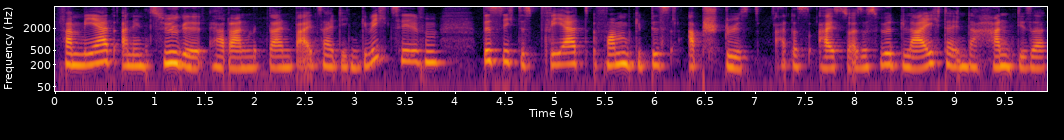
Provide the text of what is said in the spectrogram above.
vermehrt an den Zügel heran mit deinen beidseitigen Gewichtshilfen, bis sich das Pferd vom Gebiss abstößt. Das heißt so, also es wird leichter in der Hand. Dieser,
